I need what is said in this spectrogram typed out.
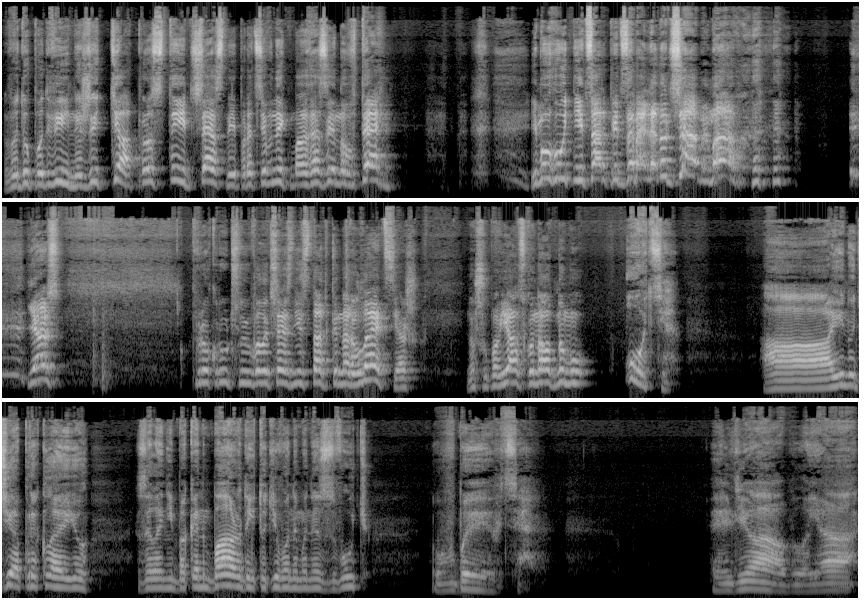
веду подвійне життя, простий, чесний працівник магазину в день. І могутній цар підземелля ночами, мам! Я ж прокручую величезні статки на рулеці, аж ношу пов'язку на одному оці. А іноді я приклею зелені бакенбарди, і тоді вони мене звуть вбивця. Ель я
